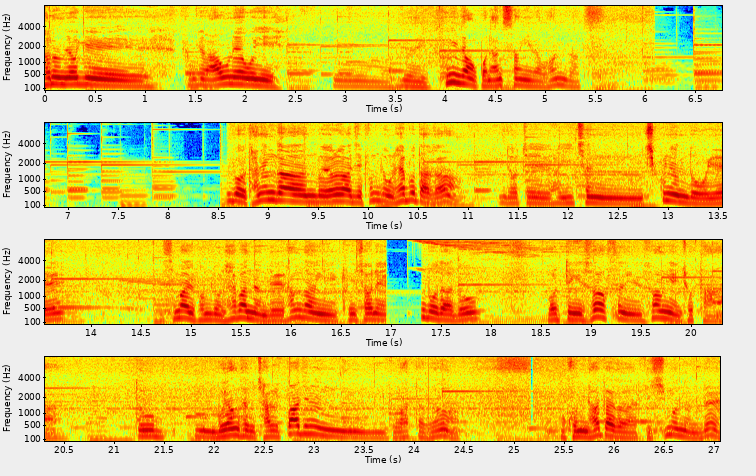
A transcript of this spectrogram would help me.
저는 여기 평생 아우네오이 어, 예, 송인장학번의 안치상이라고 합니다. 뭐 단연간 뭐 여러 가지 품종을 해보다가 어째 한 2019년도에 스마일 품종을 해봤는데 상당히 그 전에 보다도 월등히 수확성이 수확량이 좋다. 또 음, 모양새도 잘 빠지는 것 같아서 뭐 고민하다가 이렇게 심었는데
